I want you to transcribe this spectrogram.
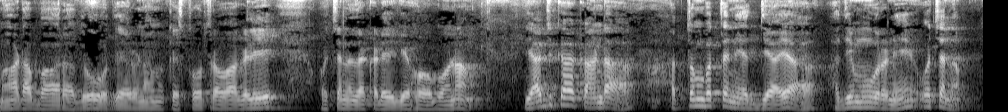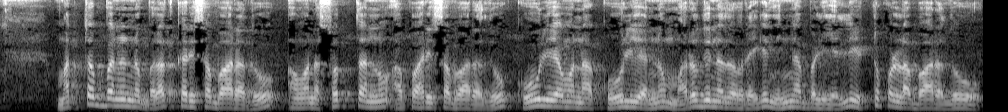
ಮಾಡಬಾರದು. ದೇವರ ನಾಮಕ್ಕೆ ಸ್ತೋತ್ರವಾಗಲಿ. ವಚನದ ಕಡೆಗೆ ಹೋಗೋಣ. ಯಾಜಕ ಕಾಂಡ ಹತ್ತೊಂಬತ್ತನೇ ಅಧ್ಯಾಯ ಹದಿಮೂರನೇ ವಚನ. ಮತ್ತೊಬ್ಬನನ್ನು ಬಲತ್ಕರಿಸಬಾರದು ಅವನ ಸೊತ್ತನ್ನು ಅಪಹರಿಸಬಾರದು ಕೂಲಿಯವನ ಕೂಲಿಯನ್ನು ಮರುದಿನದವರೆಗೆ ನಿನ್ನ ಬಳಿಯಲ್ಲಿ ಇಟ್ಟುಕೊಳ್ಳಬಾರದು.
